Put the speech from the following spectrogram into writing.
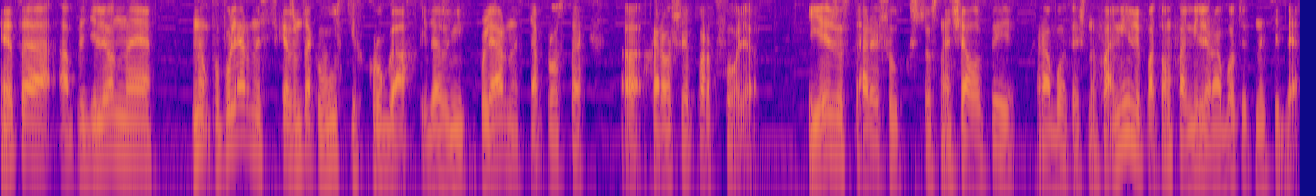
это определенная, ну, популярность, скажем так, в узких кругах. И даже не популярность, а просто э, хорошее портфолио. Есть же старая шутка, что сначала ты работаешь на фамилию, потом фамилия работает на тебя.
